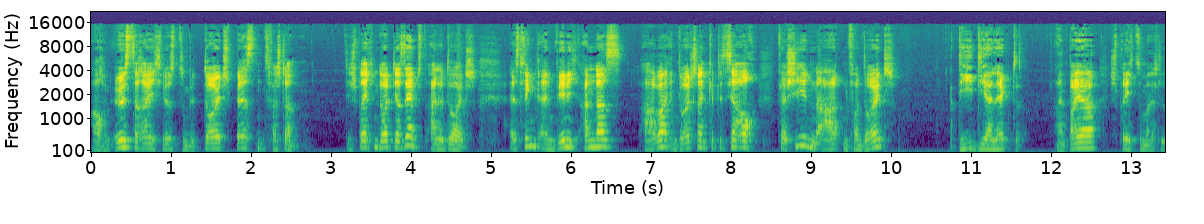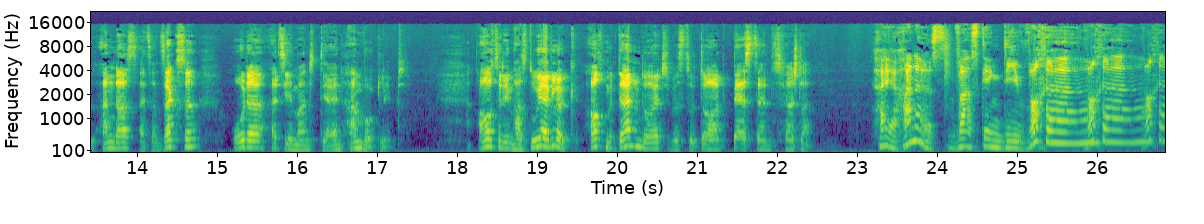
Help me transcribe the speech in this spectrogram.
auch in Österreich wirst du mit Deutsch bestens verstanden. Die sprechen dort ja selbst alle Deutsch. Es klingt ein wenig anders, Aber in Deutschland gibt es ja auch verschiedene Arten von Deutsch, die Dialekte. Ein Bayer spricht zum Beispiel anders als ein Sachse oder als jemand, der in Hamburg lebt. Außerdem hast du ja Glück. Auch mit deinem Deutsch wirst du dort bestens verstanden. Hey Hannes, was ging die Woche? Woche, Woche.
